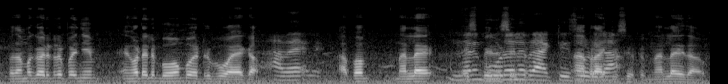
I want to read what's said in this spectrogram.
അപ്പൊ നമുക്ക് ഒരു ട്രിപ്പ് ഇനിയും എങ്ങോട്ടേലും പോകുമ്പോൾ ഒരു ട്രിപ്പ് പോയേക്കാം. അതെ. അപ്പം നല്ല എക്സ്പീരിയൻസ് പ്രാക്ടീസ് ആ പ്രാക്ടീസ് കിട്ടും. നല്ല ഇതാവും.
